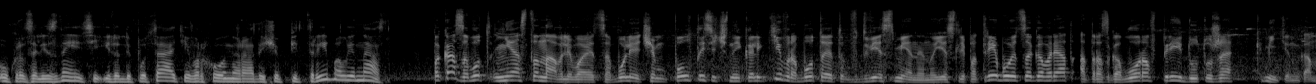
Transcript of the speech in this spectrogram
Укрзалізниці, і до депутатів Верховної Ради, щоб підтримали нас. Пока завод не останавливается. Более чем полтысячный коллектив работает в две смены. Но если потребуется, говорят, от разговоров перейдут уже к митингам.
